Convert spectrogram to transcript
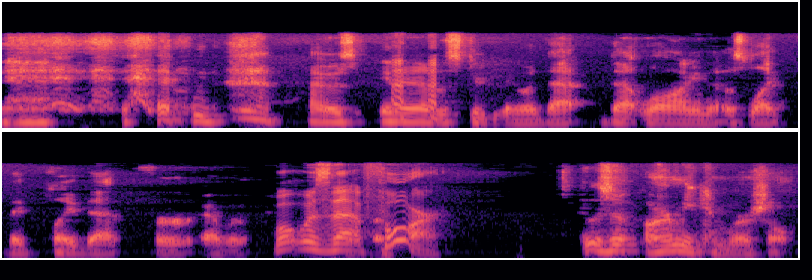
and I was in and out of the studio that, that long. And that was like, they played that forever. What was that for? It was an Army commercial.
